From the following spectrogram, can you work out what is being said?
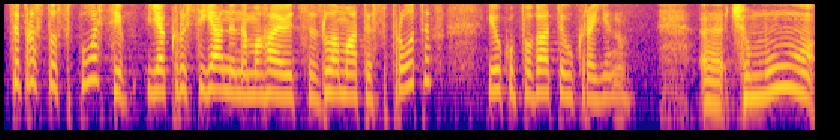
Це просто спосіб, як росіяни намагаються зламати спротив і окупувати Україну. Е, Чому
